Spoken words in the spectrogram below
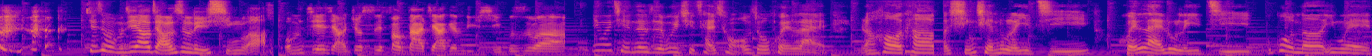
其实我们今天要讲的是旅行了。我们今天讲的就是放大假跟旅行，不是吗？因为前阵子 Witch 才从欧洲回来，然后他行前录了一集，回来录了一集。不过呢，因为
